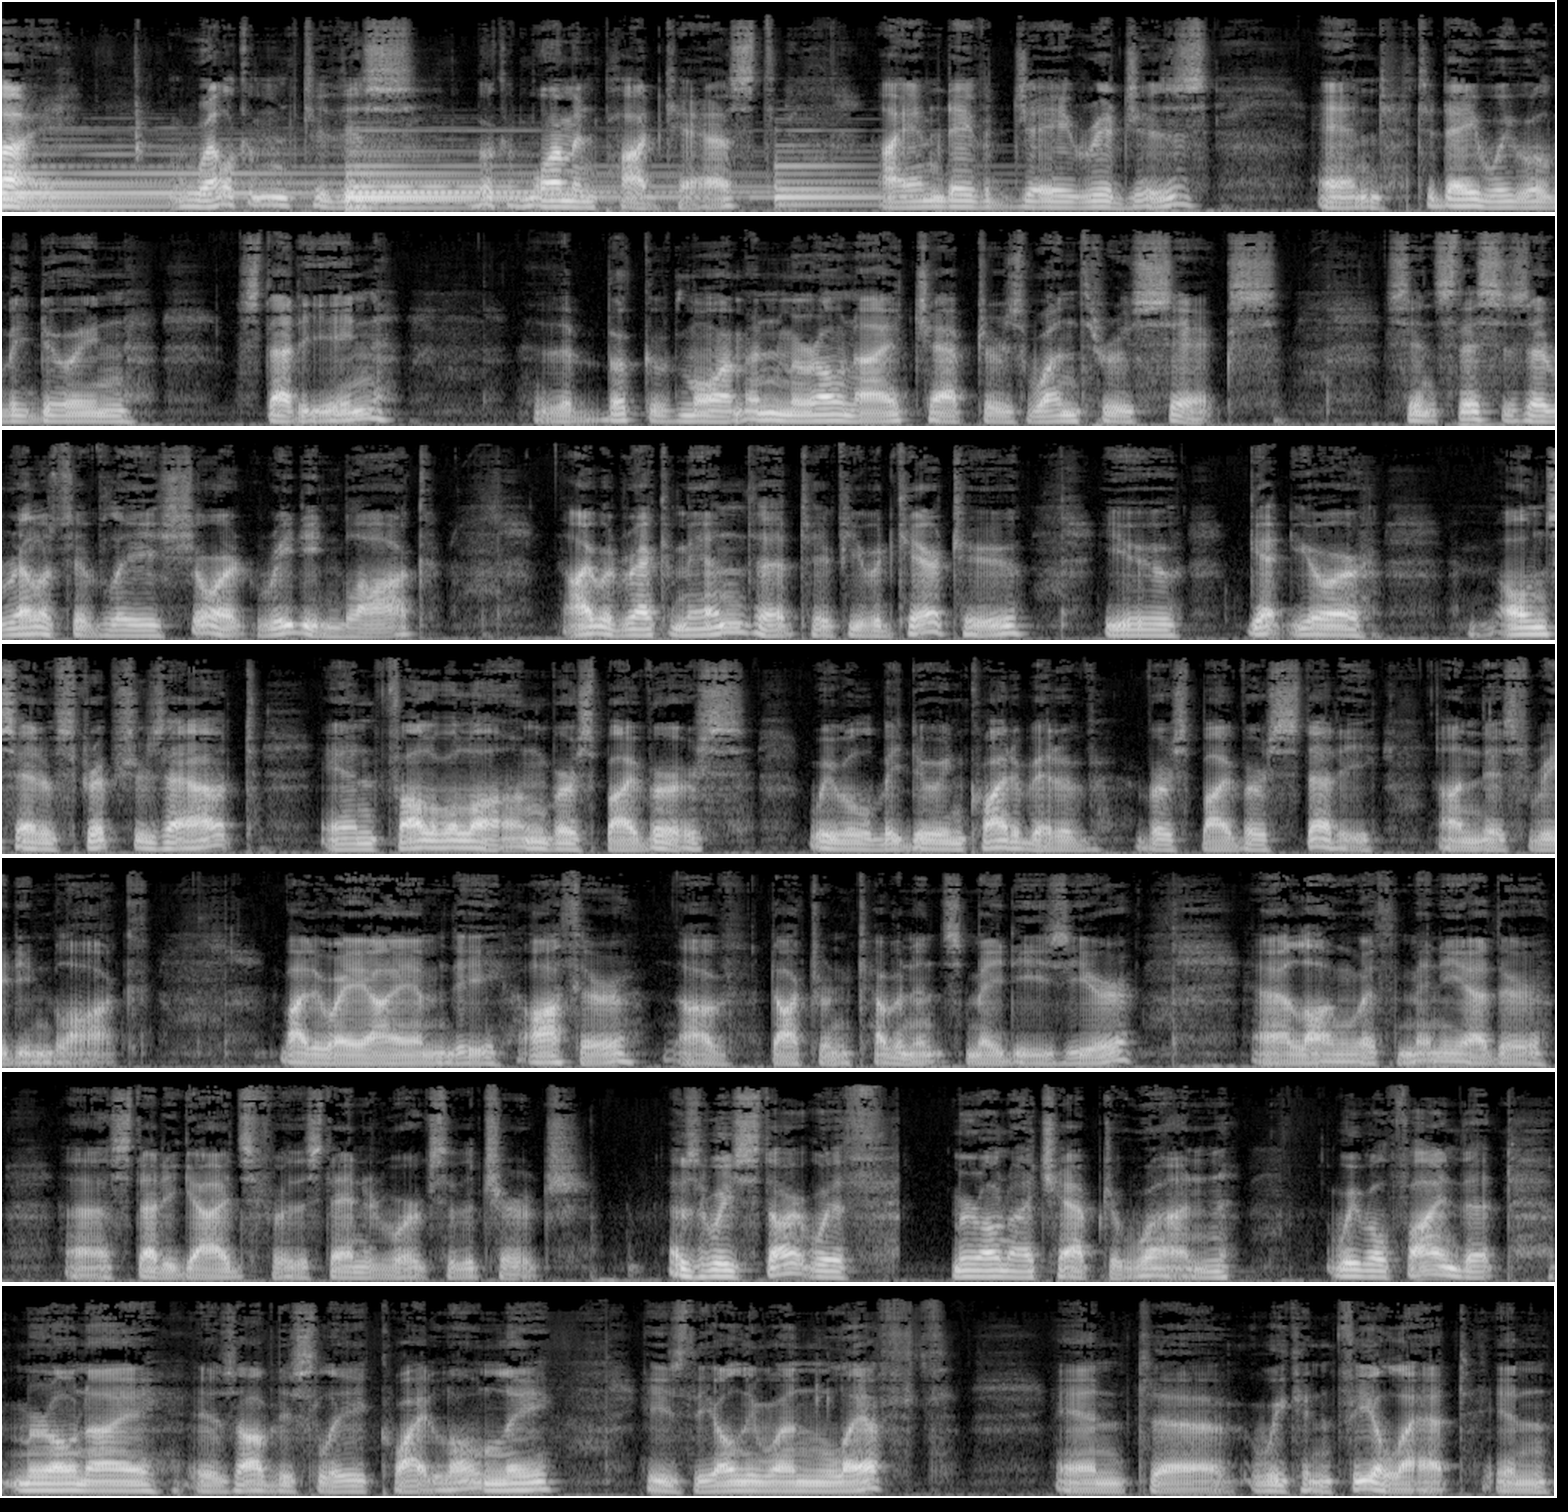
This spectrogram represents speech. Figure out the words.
Hi, welcome to this Book of Mormon podcast. I am David J. Ridges, and today we will be doing studying the Book of Mormon, Moroni, chapters 1 through 6. Since this is a relatively short reading block, I would recommend that if you would care to, you get your own set of scriptures out and follow along verse by verse. We will be doing quite a bit of verse by verse study on this reading block. By the way, I am the author of Doctrine Covenants Made Easier, along with many other uh, study guides for the standard works of the church. As we start with Moroni chapter 1, we will find that Moroni is obviously quite lonely. He's the only one left, and uh, we can feel that in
